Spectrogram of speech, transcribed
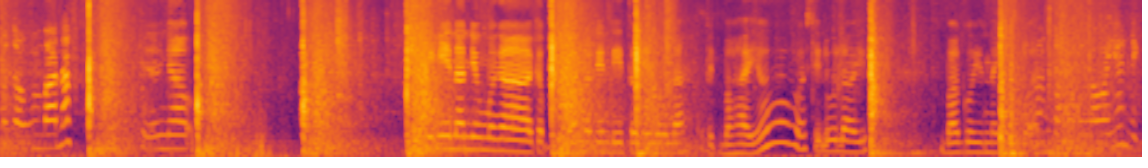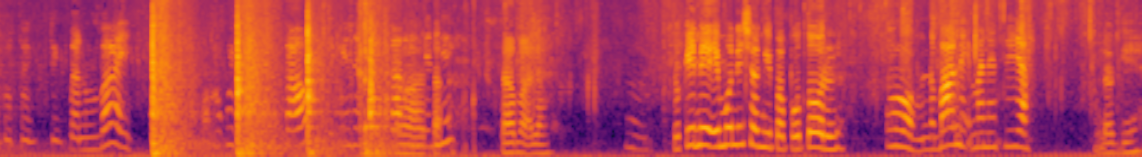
Pataw kong bana. Yan nga. Tinginan yung mga kap ano din dito ni Lola. Kapitbahay. Oh, si Lola. eh. Bago yun na yung. Ang tawa yun, di ko tigpanumbay. Ano ko yung tao? Tingin sa yung tao Ah, din eh. tama lang. Hmm. So kini imo ni siyang ipaputol. Oh, nabani man siya. Lagi,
